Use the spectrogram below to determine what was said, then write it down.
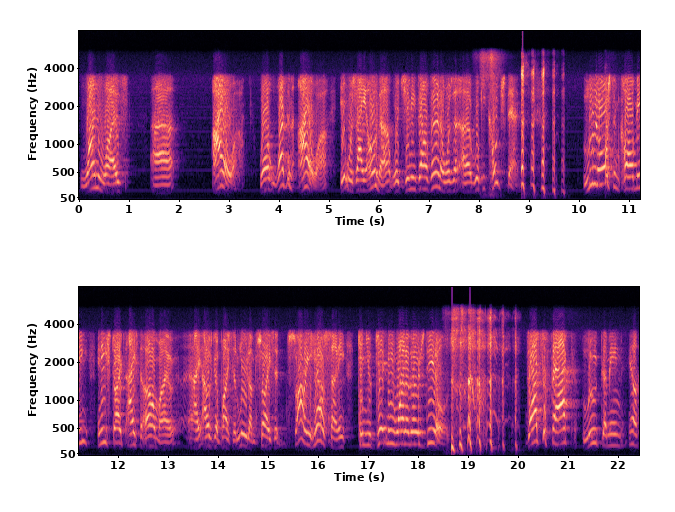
one was uh, Iowa. Well, it wasn't Iowa. It was Iona, where Jimmy Valvano was a, a rookie coach then. Lute Olson called me, and he starts. I said, "Oh my!" I, I was going to. I said, "Lute, I'm sorry." He said, "Sorry, hell, Sonny. Can you get me one of those deals?" That's a fact. Lute, I mean, you know.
